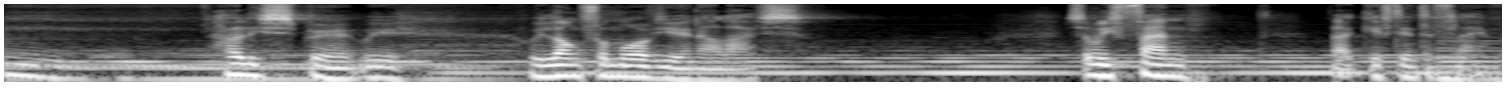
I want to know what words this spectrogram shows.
Mm. Holy Spirit, we, we long for more of you in our lives. So we fan that gift into flame.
